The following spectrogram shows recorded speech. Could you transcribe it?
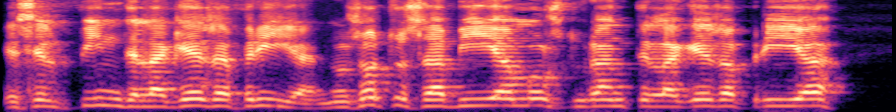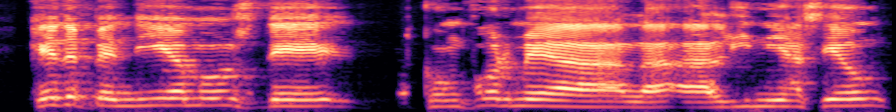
es el fin de la Guerra Fría. Nosotros sabíamos durante la Guerra Fría que dependíamos de, conforme a la alineación,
